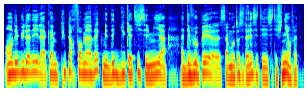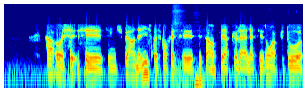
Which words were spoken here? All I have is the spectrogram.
en début d'année il a quand même pu performer avec, mais dès que Ducati s'est mis à, à développer sa moto cette année, c'était fini en fait? Ah, ouais, c'est une super analyse parce qu'en fait c'est ça, hein. c'est-à-dire que la, la, saison a plutôt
